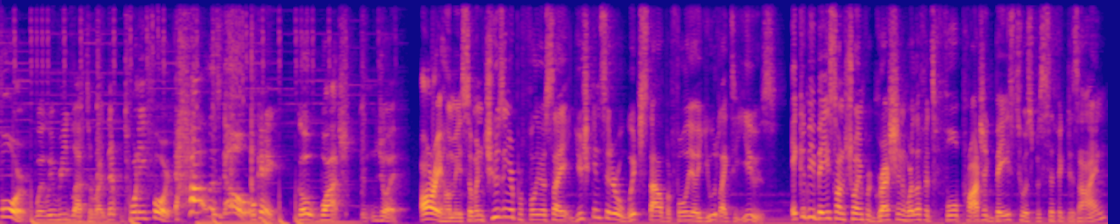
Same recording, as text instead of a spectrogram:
24. Wait, we read left to right. There, 24. Ha, let's go. Okay, go watch. Enjoy. Alright homies, so when choosing your portfolio site, you should consider which style portfolio you would like to use. It can be based on showing progression, whether if it's full project based to a specific design,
